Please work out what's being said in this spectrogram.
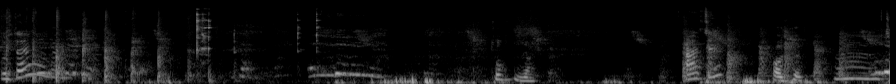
ดูเต้ çok güzel อาจิ ocak อืมโช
